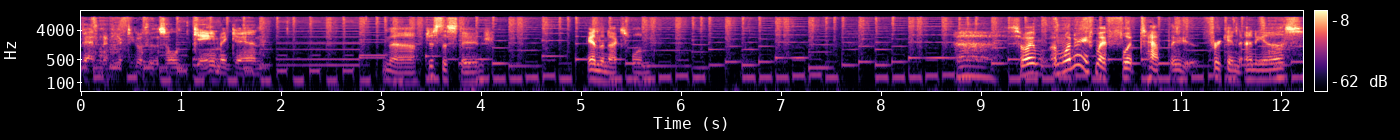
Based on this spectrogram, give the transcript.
Bad enough you have to go through this whole game again. Nah, just the stage. And the next one. so I'm, I'm wondering if my foot tapped the freaking NES.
